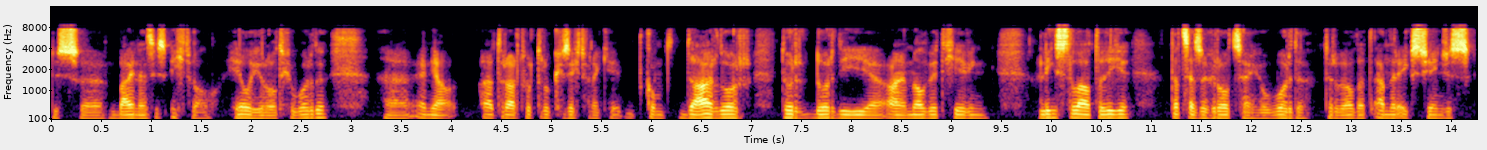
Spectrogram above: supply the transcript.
Dus uh, Binance is echt wel heel groot geworden. Uh, en ja, uiteraard wordt er ook gezegd van oké, het komt daardoor, door, door die AML-wetgeving links te laten liggen, dat zij zo groot zijn geworden. Terwijl dat andere exchanges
